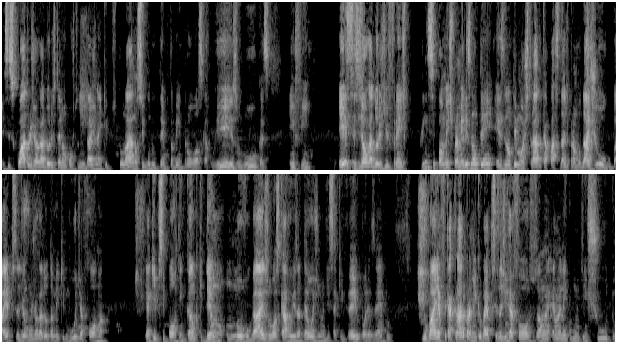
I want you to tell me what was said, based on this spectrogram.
Esses quatro jogadores terão oportunidade na equipe titular. No segundo tempo também entrou o Oscar Ruiz, o Lucas, enfim. Esses jogadores de frente principalmente, para mim, eles não têm, eles não têm mostrado capacidade para mudar jogo. O Bahia precisa de algum jogador também que mude a forma que a equipe se porta em campo, que dê um, um novo gás. O Oscar Ruiz até hoje não disse a que veio, por exemplo. E o Bahia fica claro para mim que o Bahia precisa de reforços. É um, é um elenco muito enxuto,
